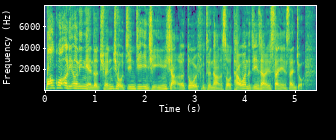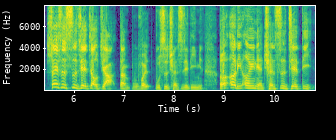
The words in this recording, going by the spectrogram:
包括二零二零年的全球经济疫情影响而多为负增长的时候，台湾的经济成长率三点三九，虽是世界较佳，但不会不是全世界第一名。而二零二一年全世界第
